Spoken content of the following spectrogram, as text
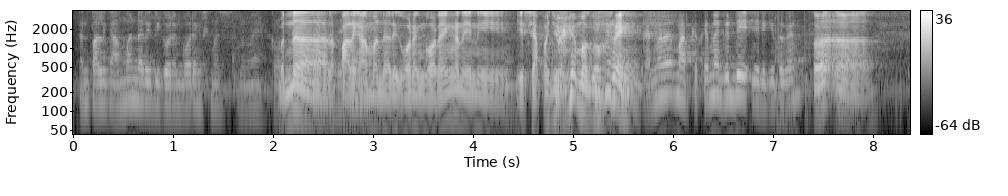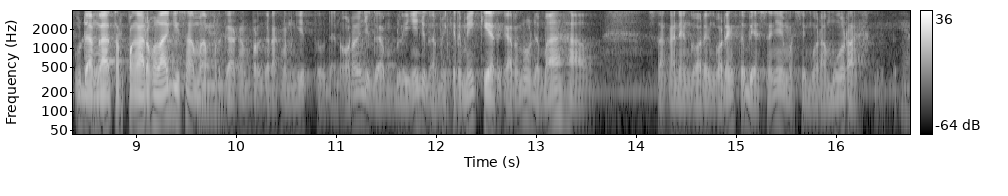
Dan paling aman dari digoreng-goreng sih mas sebenarnya. Bener, paling aman dari goreng-gorengan ini. Ya siapa juga yang mau goreng? Karena market capnya gede jadi gitu kan. Heeh. Udah nggak terpengaruh lagi sama pergerakan-pergerakan gitu dan orang juga belinya juga mikir-mikir karena udah mahal. Sedangkan yang goreng-goreng itu biasanya masih murah-murah gitu. Ya.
